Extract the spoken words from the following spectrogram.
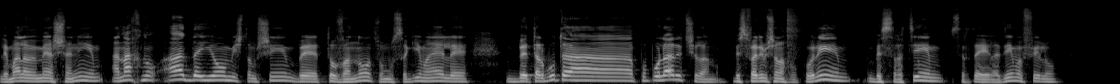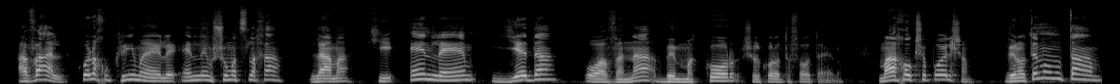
למעלה ממאה שנים, אנחנו עד היום משתמשים בתובנות ומושגים האלה בתרבות הפופולרית שלנו, בספרים שאנחנו קוראים, בסרטים, סרטי ילדים אפילו. אבל כל החוקרים האלה, אין להם שום הצלחה. למה? כי אין להם ידע או הבנה במקור של כל התופעות האלו. מה החוק שפועל שם? ונותן לנו טעם.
